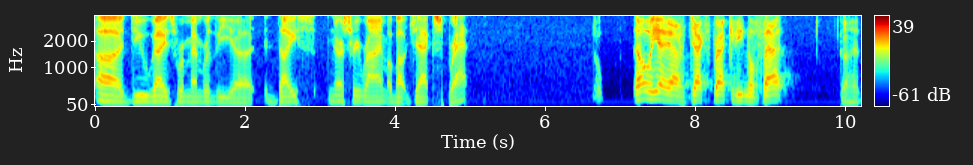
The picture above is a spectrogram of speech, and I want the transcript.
Uh, do you guys remember the uh, Dice nursery rhyme about Jack Sprat? Nope. Oh yeah, yeah. Jack Sprat could eat no fat. Go ahead.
